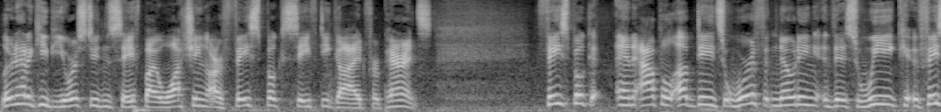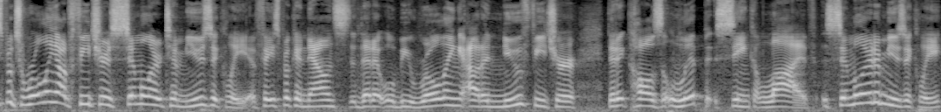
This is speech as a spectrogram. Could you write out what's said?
Learn how to keep your students safe by watching our Facebook safety guide for parents. Facebook and Apple updates worth noting this week. Facebook's rolling out features similar to Musical.ly. Facebook announced that it will be rolling out a new feature that it calls Lip Sync Live. Similar to Musical.ly,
